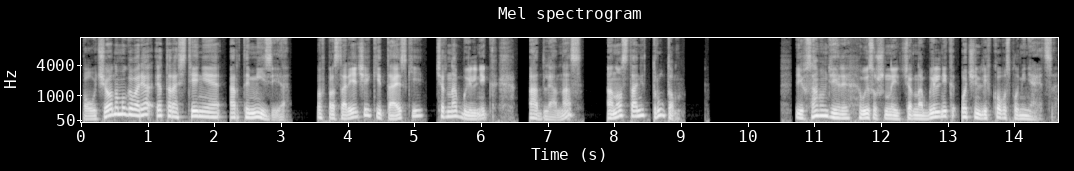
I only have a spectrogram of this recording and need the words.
«По ученому говоря, это растение артемизия, в просторечии китайский чернобыльник, а для нас оно станет трутом. И в самом деле высушенный чернобыльник очень легко воспламеняется.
